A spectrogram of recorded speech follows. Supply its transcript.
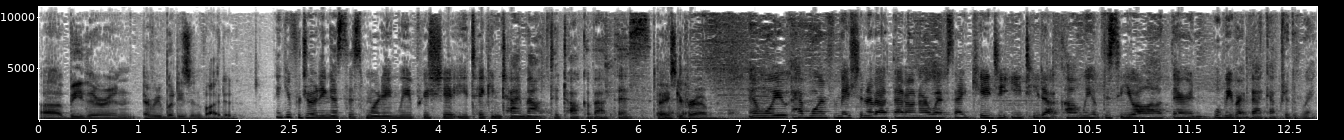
uh, be there and everybody's invited. Thank you for joining us this morning. We appreciate you taking time out to talk about this. Thank you for having us. And we have more information about that on our website, kget.com. We hope to see you all out there, and we'll be right back after the break.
